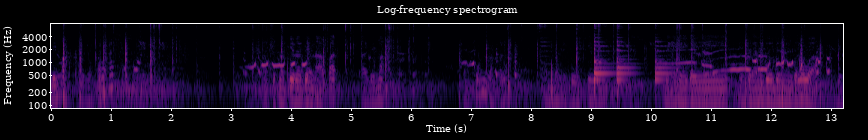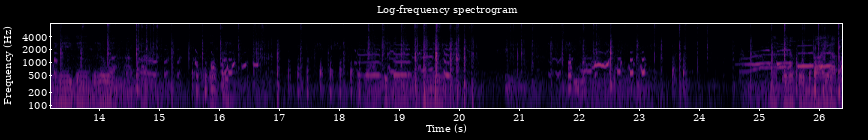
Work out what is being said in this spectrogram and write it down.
Lima. Tapos natira dyan apat. Ah, lima. Sampung lang pala. Ang dosi lang. Binigay kay yung sila ni Dudong ng dalawa. Binigay kay ng dalawa. Apat. Dosi. Dati ba? May natira po babae apat.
